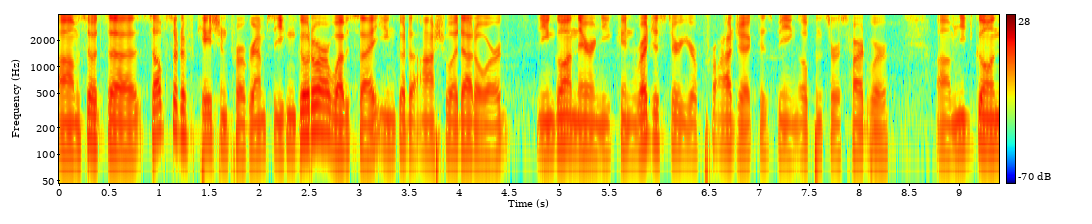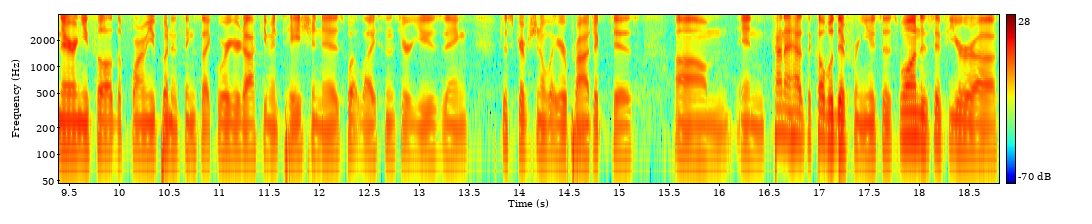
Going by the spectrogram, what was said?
Um, so it's a self-certification program. So you can go to our website. You can go to oshwa.org. And you can go on there and you can register your project as being open source hardware. Um, you go in there and you fill out the form. You put in things like where your documentation is, what license you're using, description of what your project is, and kind of has a couple different uses. One is if you're a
